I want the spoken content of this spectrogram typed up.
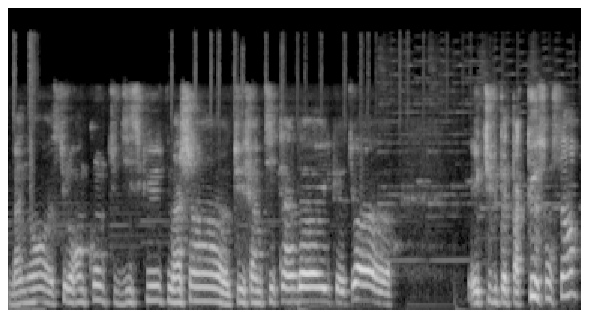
Maintenant, euh, si tu le rencontres, tu discutes, machin, tu lui fais un petit clin d'œil, que tu vois et que tu lui pètes pas que son sort.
